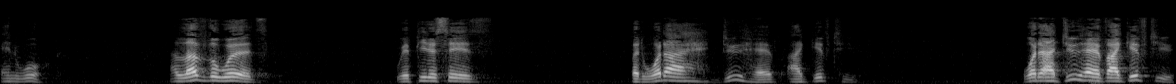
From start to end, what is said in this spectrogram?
and walk. I love the words where Peter says, But what I do have, I give to you. What I do have, I give to you.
